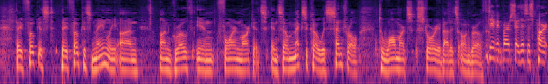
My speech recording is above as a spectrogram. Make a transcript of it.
they focused they focused mainly on on growth in foreign markets. And so Mexico was central to Walmart's story about its own growth. David Barstow, this is part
